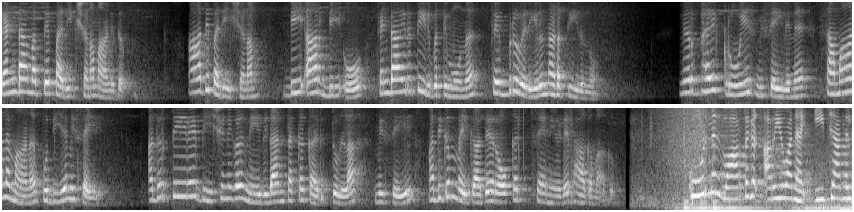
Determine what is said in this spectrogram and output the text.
രണ്ടാമത്തെ പരീക്ഷണമാണിത്. ആദ്യ പരീക്ഷണം ഡി ആർ ഡി ഒ രണ്ടായിരത്തി ഇരുപത്തി മൂന്ന് ഫെബ്രുവരിയിൽ നടത്തിയിരുന്നു. നിർഭയ് ക്രൂയിസ് മിസൈലിന് സമാനമാണ് പുതിയ മിസൈൽ. അതിർത്തിയിലെ ഭീഷണികൾ നേരിടാൻ തക്ക കരുത്തുള്ള മിസൈൽ അധികം വൈകാതെ റോക്കറ്റ് സേനയുടെ ഭാഗമാകും. കൂടുതൽ വാർത്തകൾ അറിയുവാനായി ഈ ചാനൽ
